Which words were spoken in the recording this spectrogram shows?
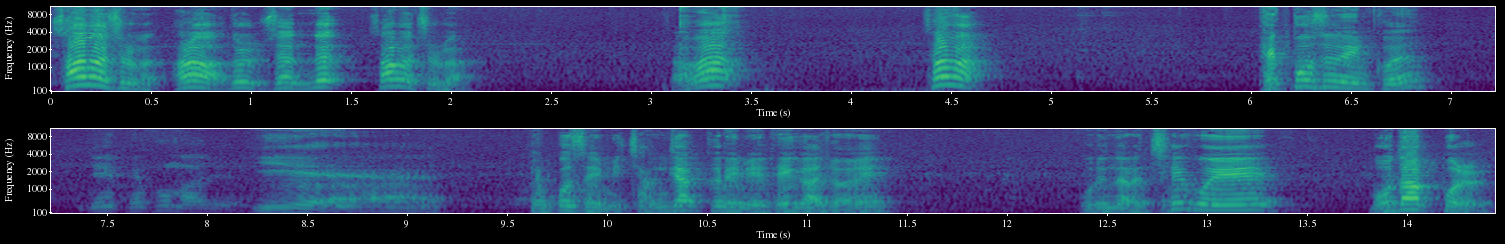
4만 출발. 하나, 둘, 셋, 넷. 4만 출발. 4만. 4만. 백보 선생님 거예요? 네, 100% 맞아요. 예. 백보 선생님이 장작그림의 대가죠. 예? 우리나라 최고의 모닥불.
